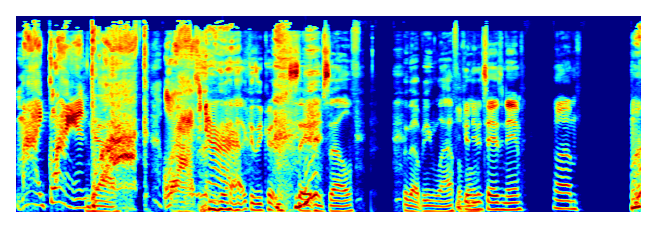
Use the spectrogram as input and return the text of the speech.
my client, Yeah. Brock Lesnar. yeah, because he couldn't say it himself without being laughable. He couldn't even say his name. Um, um,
